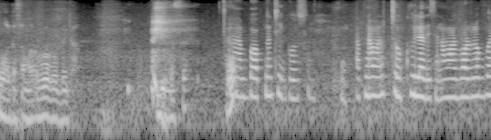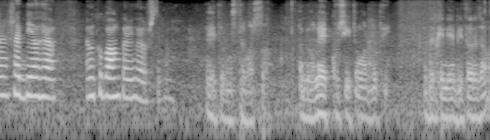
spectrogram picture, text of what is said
তোমার কাছে আমার অনুরোধ এটা। ঠিক আছে? হ্যাঁ? আব্বু আপনি ঠিক বলছেন। আপনি আমার চোখ খুলে দিয়েছেন আমার বড় লোক বাসায় বিয়ে হয়ে আমি খুব অহংকারী হয়ে উঠছিলাম। এই তো বুঝতে পারছ। আমি অনেক খুশি তোমার প্রতি ওদেরকে নিয়ে ভিতরে যাও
